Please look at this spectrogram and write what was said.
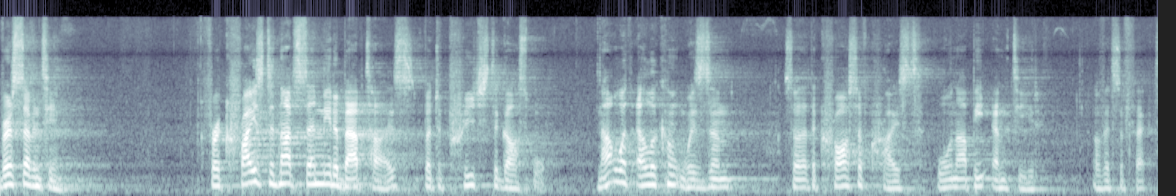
Verse 17 For Christ did not send me to baptize, but to preach the gospel, not with eloquent wisdom, so that the cross of Christ will not be emptied of its effect.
